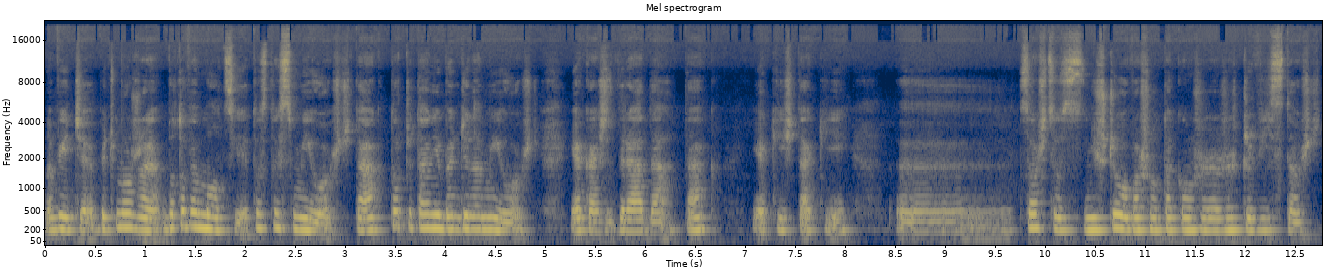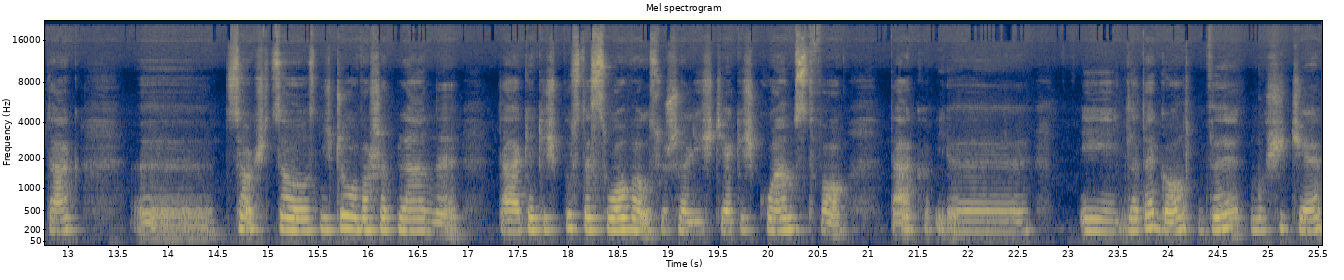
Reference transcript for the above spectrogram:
no wiecie, być może, bo to w emocje, to, to jest miłość, tak? To czytanie będzie na miłość. Jakaś zdrada, tak? Jakiś taki Yy, coś, co zniszczyło waszą taką rzeczywistość, tak? Yy, Coś, co zniszczyło wasze plany, tak? Jakieś puste słowa usłyszeliście, jakieś kłamstwo, tak? Yy, I dlatego wy musicie,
